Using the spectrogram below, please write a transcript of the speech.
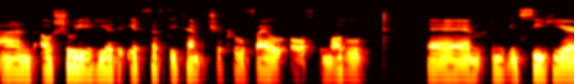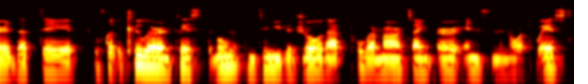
and I'll show you here the 850 temperature profile of the model. Um, and you can see here that uh, we've got the cooler in place at the moment, continue to draw that polar maritime air in from the northwest.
